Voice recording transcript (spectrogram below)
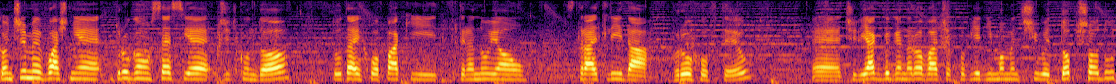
Kończymy właśnie drugą sesję Jeet Kune Do. Tutaj chłopaki trenują stride leada w ruchu w tył, e, czyli jak wygenerować odpowiedni moment siły do przodu,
